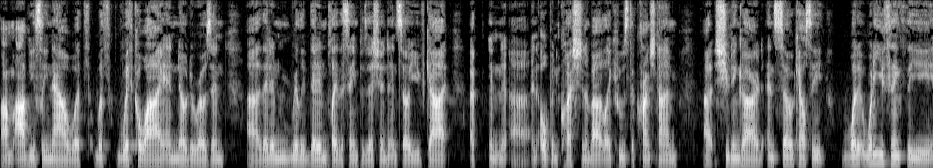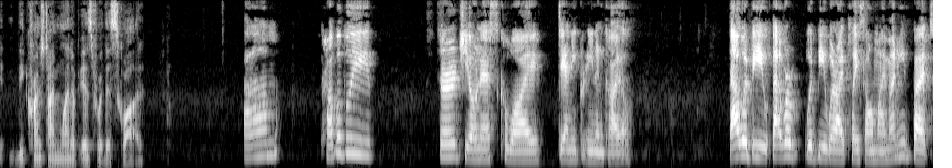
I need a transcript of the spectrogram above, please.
Um, obviously now with with with Kawhi and no DeRozan, uh, they didn't really they didn't play the same position, and so you've got a, an, uh, an open question about like who's the crunch time uh, shooting guard. And so, Kelsey, what what do you think the the crunch time lineup is for this squad? Um, probably Serge, Jonas, Kawhi, Danny Green, and Kyle. That would be that were, would be where I place all my money. But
